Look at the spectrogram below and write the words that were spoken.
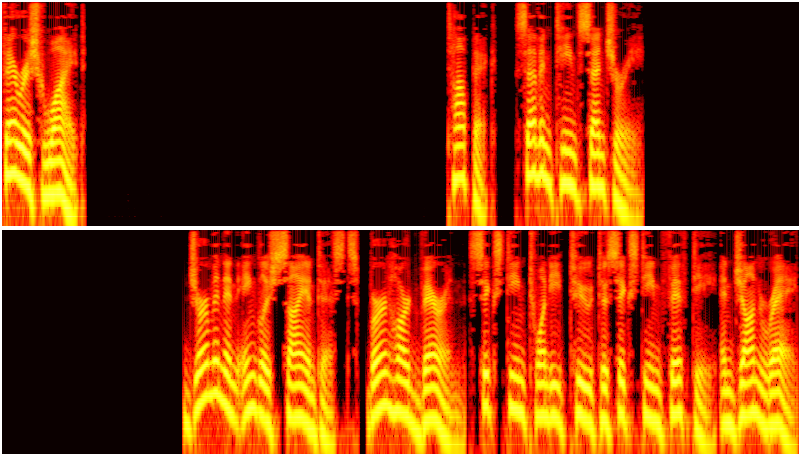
fairish white. 17th century German and English scientists, Bernhard Varen (1622–1650) and John Ray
